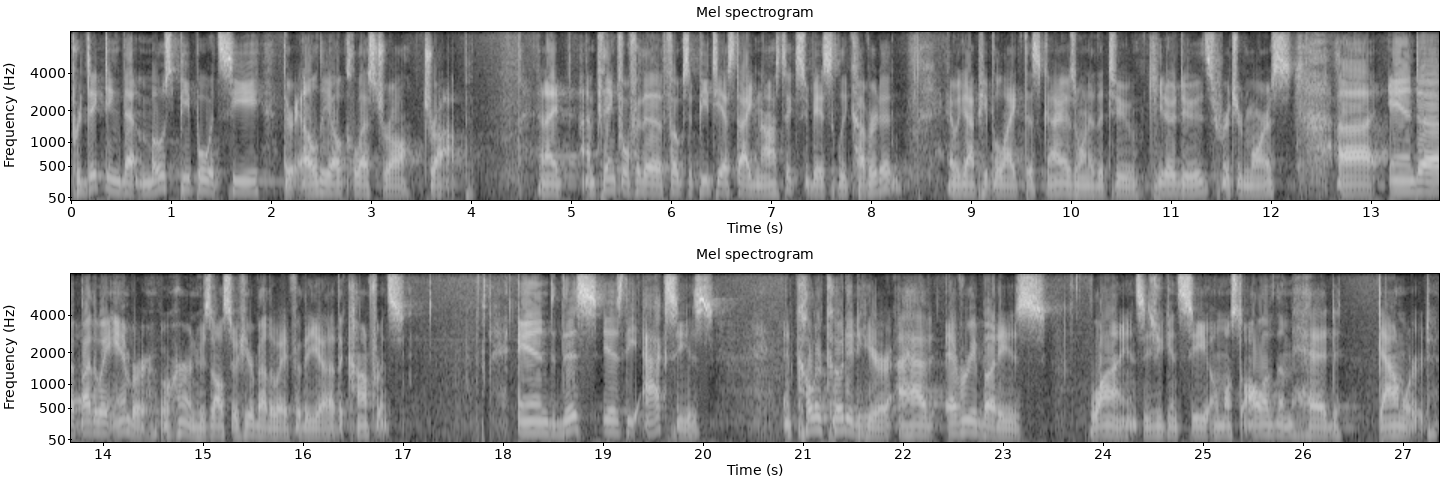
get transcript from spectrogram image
predicting that most people would see their LDL cholesterol drop. And I, am thankful for the folks at PTS Diagnostics who basically covered it. And we got people like this guy who's one of the two keto dudes, Richard Morris. Uh, and uh, by the way, Amber O'Hearn, who's also here, by the way, for the, uh, the conference. And this is the axes. And color coded here, I have everybody's lines. As you can see, almost all of them head downward.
